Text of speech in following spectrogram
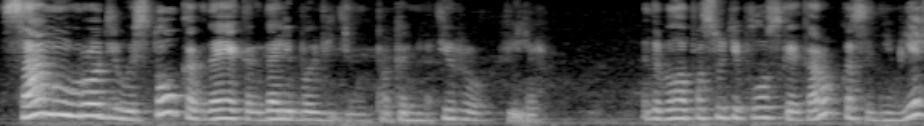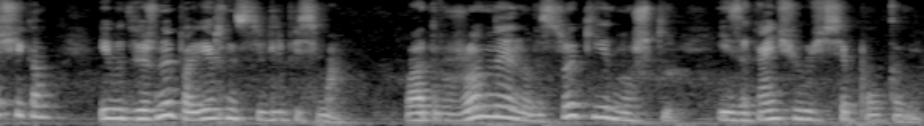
«Самый уродливый стол, когда я когда-либо видел», — прокомментировал Квиллер. Это была, по сути, плоская коробка с одним ящиком и выдвижной поверхностью для письма, водруженная на высокие ножки и заканчивающиеся полками.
